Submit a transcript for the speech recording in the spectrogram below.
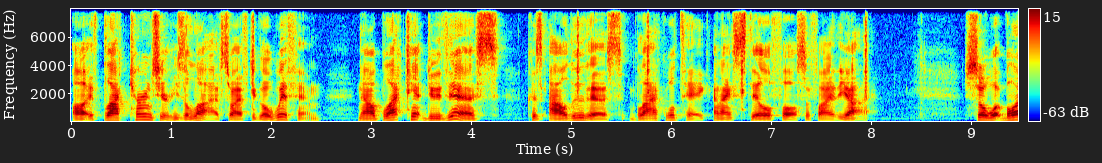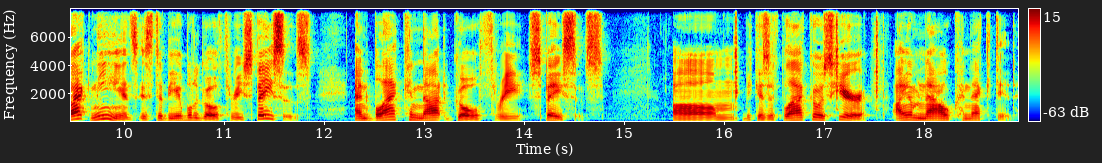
Uh, if black turns here, he's alive, so I have to go with him. Now, black can't do this, because I'll do this, black will take, and I still falsify the eye. So what black needs is to be able to go three spaces, and black cannot go three spaces. Um, because if black goes here, I am now connected.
